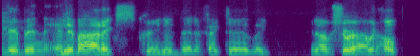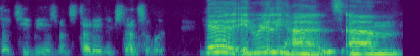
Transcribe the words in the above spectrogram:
There have been antibiotics created that affect it. Like, you know, I'm sure. I would hope that TB has been studied extensively. Yeah, it really has. Um,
